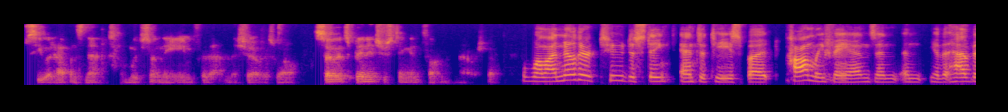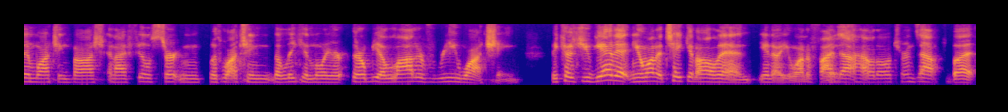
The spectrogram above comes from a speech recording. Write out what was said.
see what happens next. And we've certainly aimed for that in the show as well. So it's been interesting and fun in that respect. Well, I know they're two distinct entities, but Connelly fans and, and you know, that have been watching Bosch, and I feel certain with watching The Lincoln Lawyer, there'll be a lot of rewatching because you get it and you want to take it all in. You know, you want to find yes. out how it all turns out. But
